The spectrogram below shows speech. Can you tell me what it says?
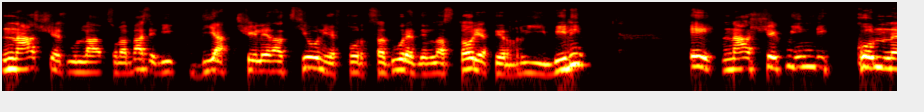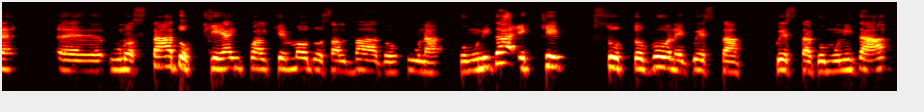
nasce sulla, sulla base di, di accelerazioni e forzature della storia terribili, e nasce quindi con eh, uno Stato che ha in qualche modo salvato una comunità e che sottopone questa, questa comunità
